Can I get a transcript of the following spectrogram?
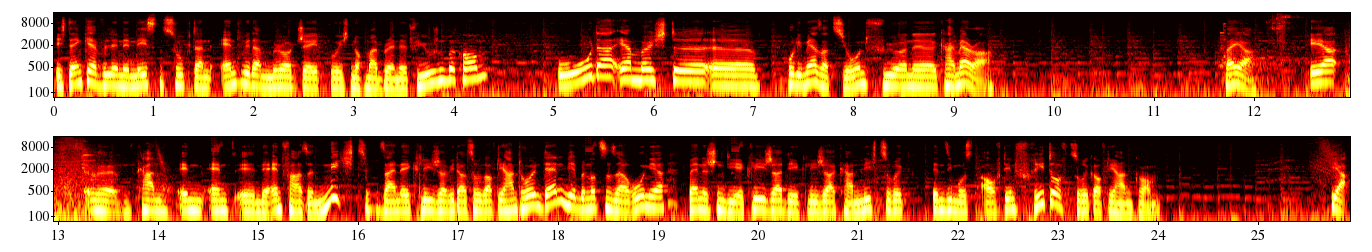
Ich denke, er will in den nächsten Zug dann entweder Mirror Jade durch nochmal Branded Fusion bekommen oder er möchte äh, Polymersation für eine Chimera. Naja, er äh, kann in, in, in, der Endphase nicht seine Ecclesia wieder zurück auf die Hand holen, denn wir benutzen Saronia, banishen die Ecclesia. Die Ecclesia kann nicht zurück, denn sie muss auf den Friedhof zurück auf die Hand kommen. Ja.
